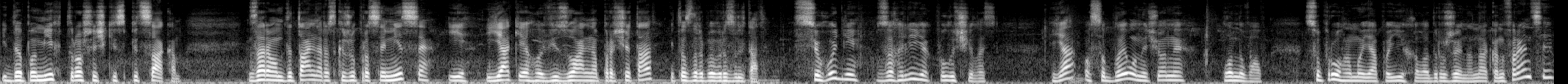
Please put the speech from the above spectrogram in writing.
і допоміг трошечки з підсаком. Зараз вам детально розкажу про це місце і як я його візуально прочитав, і то зробив результат. Сьогодні, взагалі, як вийшло, я особливо нічого не планував. Супруга моя поїхала, дружина, на конференцію,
